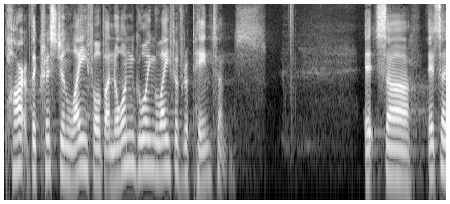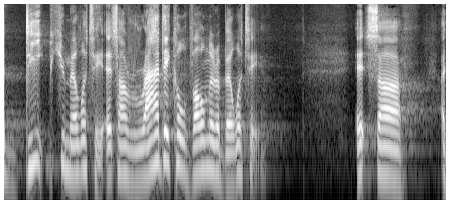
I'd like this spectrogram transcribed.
part of the Christian life, of an ongoing life of repentance. It's a, it's a deep humility, it's a radical vulnerability, it's a, a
